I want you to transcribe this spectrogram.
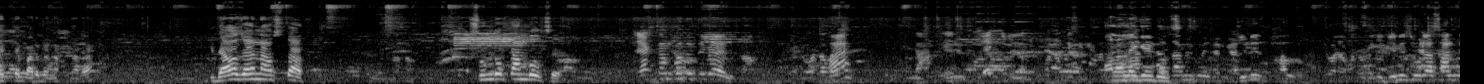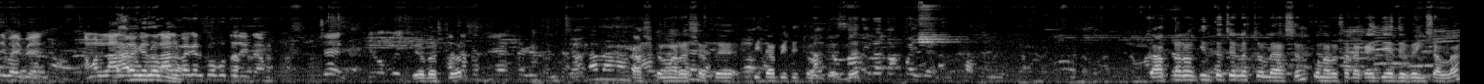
দেখতে পারবেন আপনারা। কি দেওয়া যায় না ওস্তাদ? সুন্দর দাম বলছে। একদম কত দিবেন? হ্যাঁ? পালা লেগেই বলছি। জিনিস ভালো। কিন্তু জিনিস ওরা শান্তি পাইবেন আমার লাল বাগের লাল বাগের কবুতর এটা কাস্টমারের সাথে পিটাপিটি চলতেছে। তো আপনারাও কিনতে চলে চলে আসেন পনেরোশো টাকায় দিয়ে দেবে ইনশাল্লাহ।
